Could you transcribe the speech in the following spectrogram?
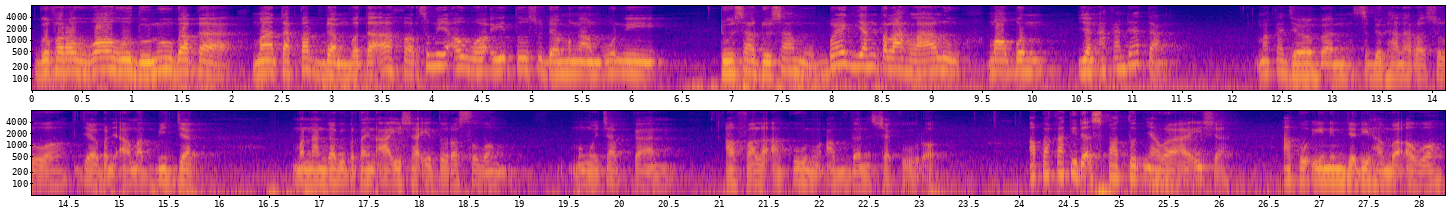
ghafarallahu dunubaka ma taqaddam wa ta'akhir sebenarnya Allah itu sudah mengampuni dosa-dosamu baik yang telah lalu maupun yang akan datang. Maka jawaban sederhana Rasulullah, jawabannya amat bijak menanggapi pertanyaan Aisyah itu Rasulullah mengucapkan afala akunu abdan syakura. Apakah tidak sepatutnya wa Aisyah aku ini menjadi hamba Allah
